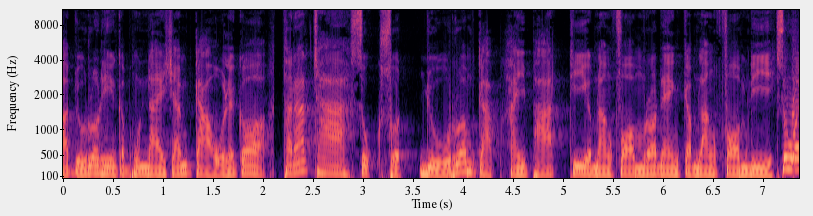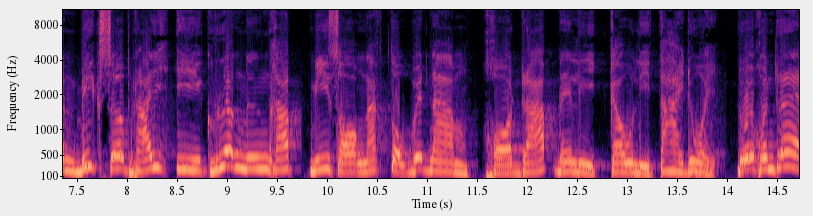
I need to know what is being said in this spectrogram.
ครับอยู่ร่วมทีมกับฮุนไดแชมป์เก่า แล้วก็ธนัชชาสุขสดอยู่ร่วมกับไฮพาร์ทที่กำลังฟอร์มร้อนแรงกำลังฟอร์มดี ส่วนบิ๊กเซอร์ไพรส์อีกเรื่องหนึ่งครับ มี 2 นักตบเวียดนาม ขอดรับในลีกเกาหลีใต้ด้วย โดยคนแรก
